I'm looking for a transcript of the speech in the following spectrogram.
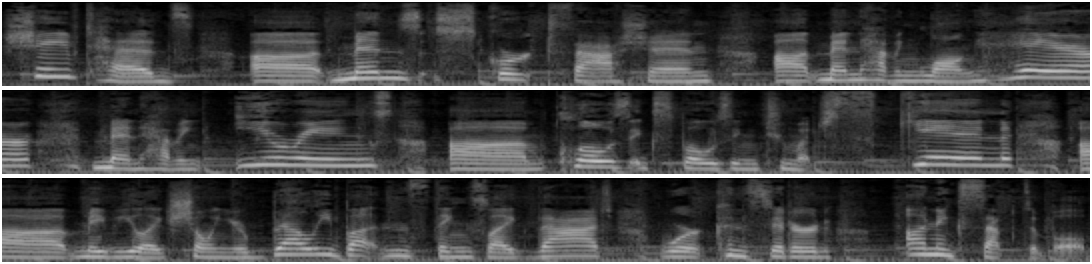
shaved heads, uh, men's skirt fashion, uh, men having long hair, men having earrings, um, clothes exposing too much skin, uh, maybe like showing your belly buttons, things like that were considered unacceptable.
